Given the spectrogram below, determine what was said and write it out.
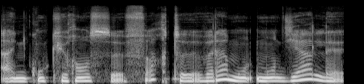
à une concurrence forte, euh, voilà, mondiale,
